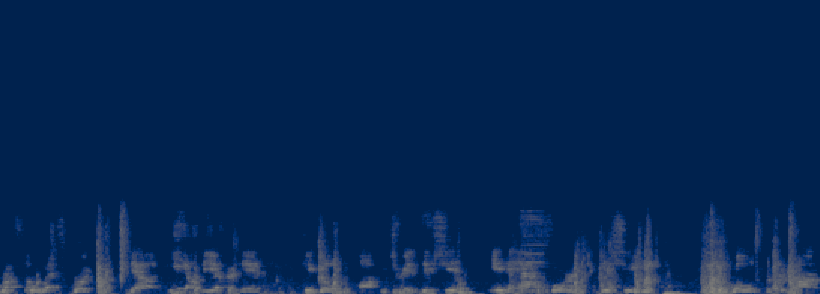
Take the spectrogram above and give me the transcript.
Russell Westbrook. Now he, on the other hand, can go off the transition in the half court, initiating, he can roll from the top.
